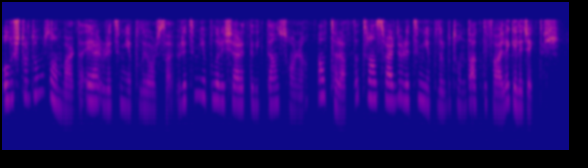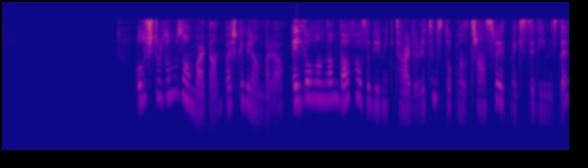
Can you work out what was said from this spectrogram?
Oluşturduğumuz ambarda eğer üretim yapılıyorsa üretim yapıları işaretledikten sonra alt tarafta transferde üretim yapılır butonu da aktif hale gelecektir. Oluşturduğumuz ambardan başka bir ambara, elde olandan daha fazla bir miktarda üretim stok malı transfer etmek istediğimizde,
